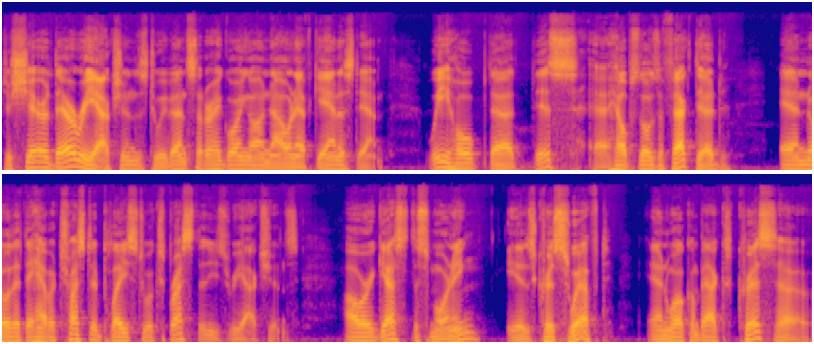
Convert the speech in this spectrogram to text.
to share their reactions to events that are going on now in Afghanistan. We hope that this uh, helps those affected and know that they have a trusted place to express these reactions. Our guest this morning is Chris Swift. And welcome back, Chris. Uh,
